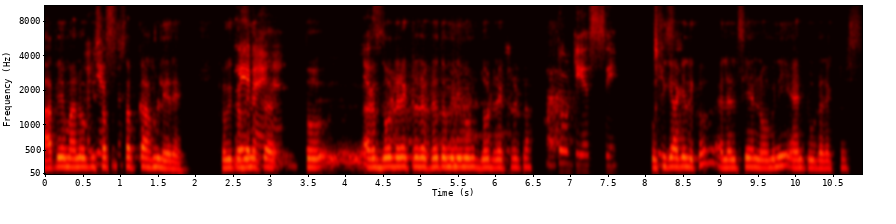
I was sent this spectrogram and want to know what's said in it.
आप ये मानो कि सब सबका हम ले रहे हैं। क्योंकि कभी ना तो अगर दो डायरेक्टर रख रहे हो तो मिनिमम दो डायरेक्टर का। दो डीएससी उसी के आगे लिखो LLC and nominee and two directors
